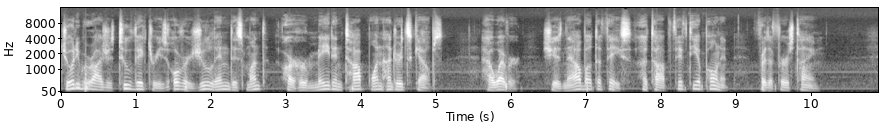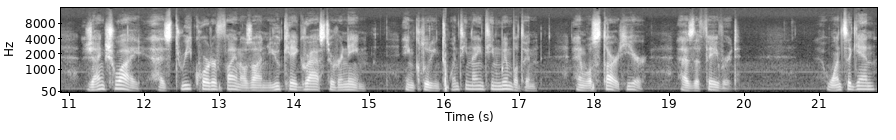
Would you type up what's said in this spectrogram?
Jodie Burrage's two victories over Zhu Lin this month are her maiden top 100 scalps. However, she is now about to face a top 50 opponent for the first time. Zhang Shuai has three quarterfinals on UK grass to her name, including 2019 Wimbledon, and will start here as the favorite. Once again,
